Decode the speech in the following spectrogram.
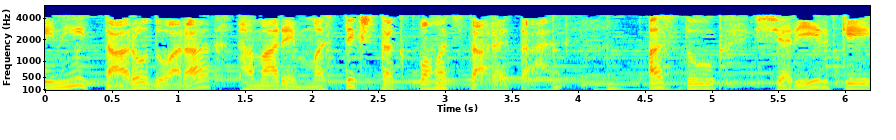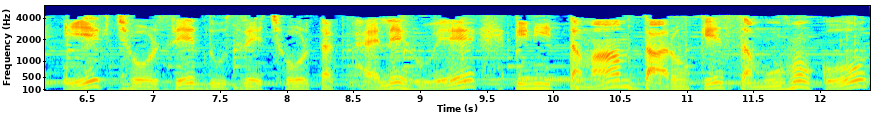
इन्हीं तारों द्वारा हमारे मस्तिष्क तक पहुँचता रहता है। अस्तु शरीर के एक छोर से दूसरे छोर तक फैले हुए इन्हीं तमाम तारों के समूहों को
